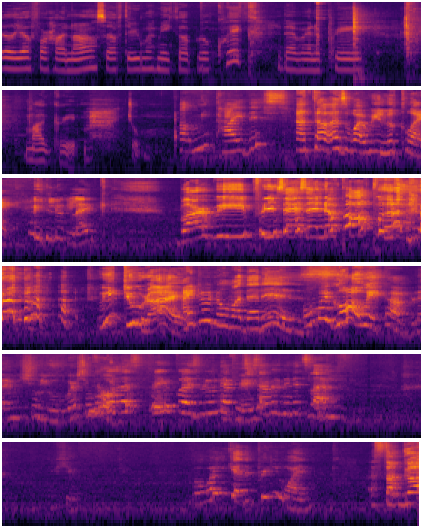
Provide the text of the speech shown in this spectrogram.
Ilya Farhana. So I have to remove my makeup real quick. And then we're gonna pray Maghrib. Jom. Help me tie this. And tell us what we look like. We look like Barbie, Princess and the Pauper. we do, right? I don't know what that is. oh my god, wait, come. Let me show you. Where's your phone? No, let's pray first. We only have seven minutes left. Here. But why you get the pretty one? Astaga!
